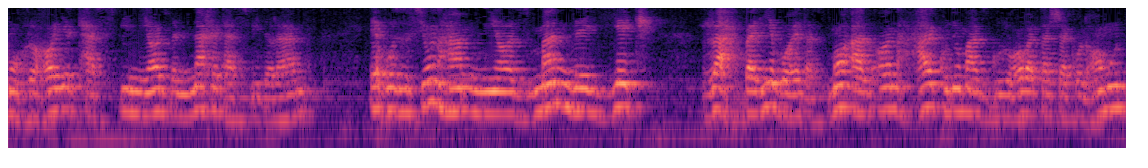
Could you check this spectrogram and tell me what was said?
مهره های تسبیح نیاز به نخ تسبیح دارند اپوزیسیون هم نیازمند یک رهبری واحد است. ما الان هر کدوم از گروه ها و تشکل هامون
